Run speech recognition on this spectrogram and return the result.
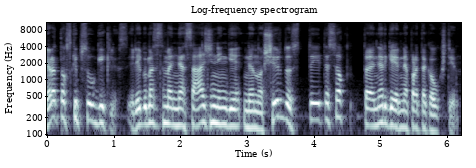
yra toks kaip saugiklis. Ir jeigu mes esame nesažiningi, nenoširdus, tai tiesiog ta energija ir neprateka aukštyn.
